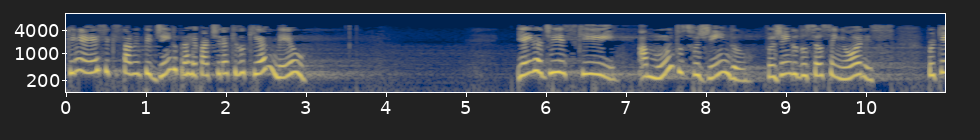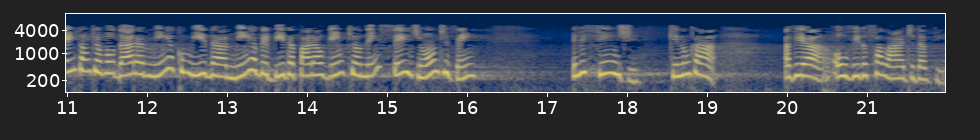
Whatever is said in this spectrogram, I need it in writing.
Quem é esse que está me pedindo para repartir aquilo que é meu? E ainda diz que há muitos fugindo, fugindo dos seus senhores. Por que então que eu vou dar a minha comida, a minha bebida para alguém que eu nem sei de onde vem? Ele finge que nunca havia ouvido falar de Davi.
